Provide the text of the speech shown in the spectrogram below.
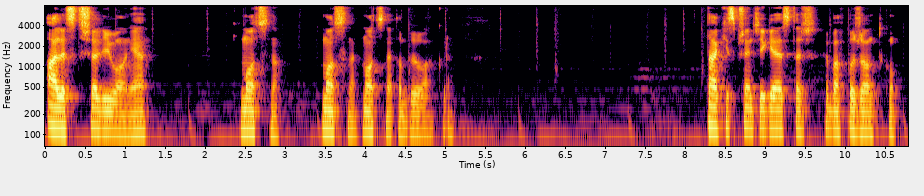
Ale strzeliło, nie? Mocno. Mocne, mocne to było akurat. Taki sprzęcik jest też chyba w porządku.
